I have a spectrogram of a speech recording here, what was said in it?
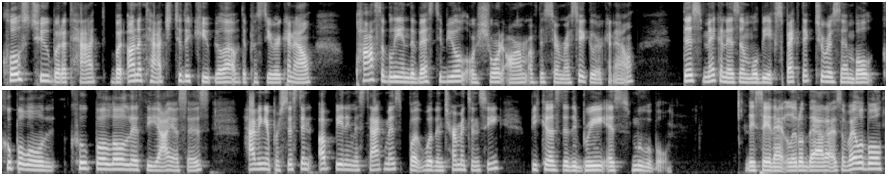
close to but attached but unattached to the cupula of the posterior canal, possibly in the vestibule or short arm of the semicircular canal. This mechanism will be expected to resemble cupulol cupulolithiasis, having a persistent upbeating nystagmus but with intermittency because the debris is movable. They say that little data is available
